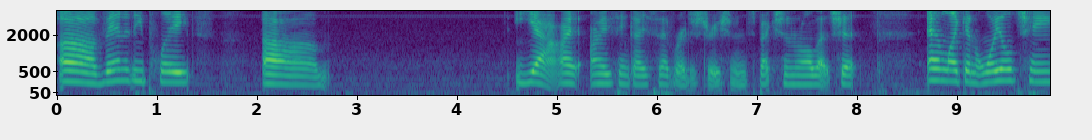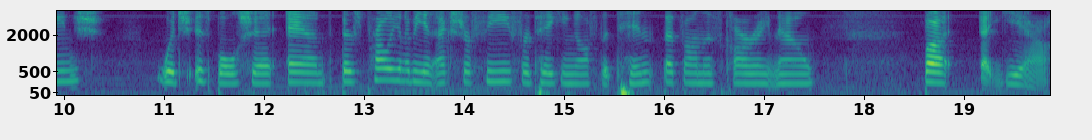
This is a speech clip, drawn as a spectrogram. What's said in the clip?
Uh, vanity plates, um, yeah, I, I think I said registration, inspection, and all that shit. And like an oil change, which is bullshit. And there's probably going to be an extra fee for taking off the tint that's on this car right now. But uh, yeah,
